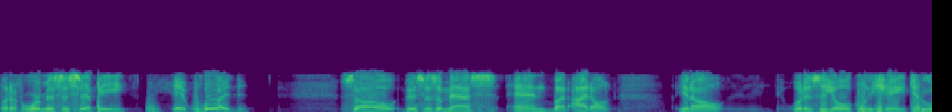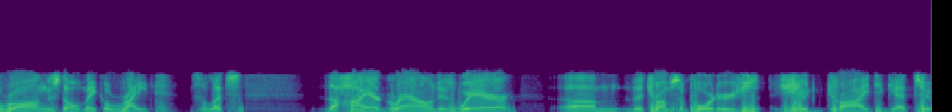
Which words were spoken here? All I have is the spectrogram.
But if it were Mississippi, it would. So this is a mess. And but I don't, you know, what is the old cliche? Two wrongs don't make a right. So let's. The higher ground is where um, the Trump supporters should try to get to.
